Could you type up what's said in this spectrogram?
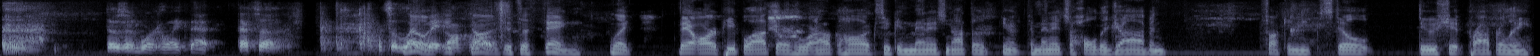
Doesn't work like that. That's a that's a No, lightweight it, it alcohol. does. It's a thing. Like there are people out there who are alcoholics who can manage not to you know to manage to hold a job and fucking still do shit properly.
